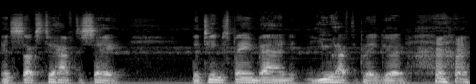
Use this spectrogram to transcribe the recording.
It sucks to have to say the team's playing bad. You have to play good.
